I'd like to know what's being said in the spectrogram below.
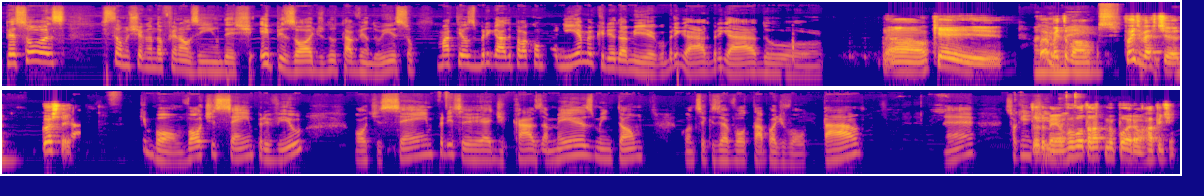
Pessoas, estamos chegando ao finalzinho deste episódio do Tá Vendo Isso. Matheus, obrigado pela companhia, meu querido amigo. Obrigado, obrigado. Não, ok. Foi muito bom. Foi divertido. Gostei. Que bom. Volte sempre, viu? Volte sempre. Você é de casa mesmo, então, quando você quiser voltar, pode voltar. Né? Só que a gente Tudo bem, eu vou voltar lá pro meu porão, rapidinho.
